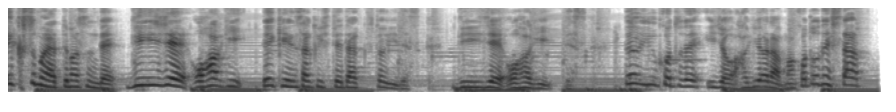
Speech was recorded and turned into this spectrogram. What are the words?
X もやってますんで、DJ おはぎで検索していただくといいです。DJ おはぎです。ということで、以上、萩原誠でした。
